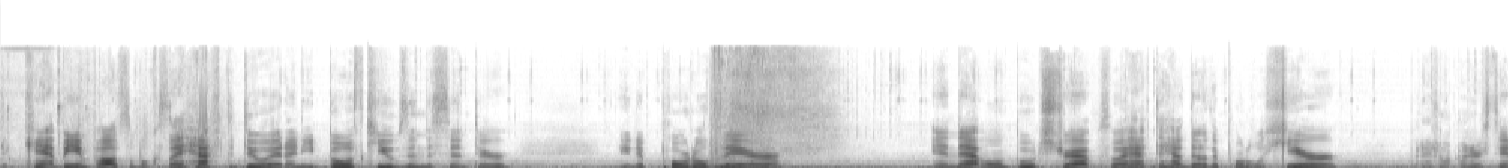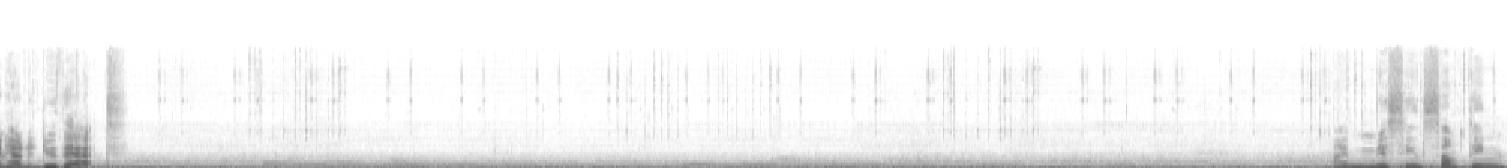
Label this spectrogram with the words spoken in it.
It can't be impossible, because I have to do it. I need both cubes in the center. I need a portal there. And that won't bootstrap, so I have to have the other portal here. But I don't understand how to do that. Am I missing something?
